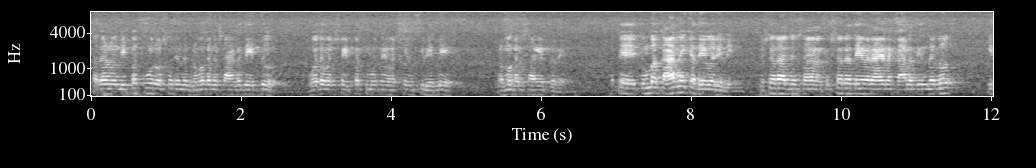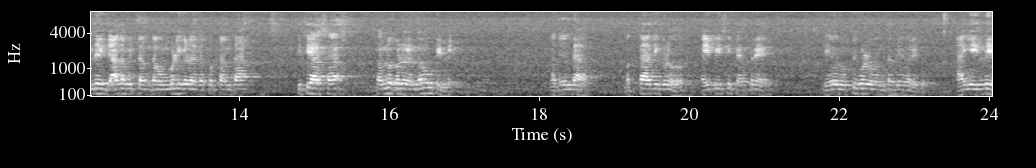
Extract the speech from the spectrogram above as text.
ಸಾಧಾರಣ ಒಂದು ಇಪ್ಪತ್ತ್ಮೂರು ವರ್ಷದಿಂದ ಬ್ರಹ್ಮಕಲಶ ಆಗದೇ ಇದ್ದು, ಹೋದ ವರ್ಷ ಇಪ್ಪತ್ತ್ಮೂರನೇ ವರ್ಷ ಇಲ್ಲಿ ಬ್ರಹ್ಮಕಲಶ ಆಗಿರ್ತದೆ. ಮತ್ತು ತುಂಬ ಕಾರ್ಮಿಕ ದೇವರಿಲ್ಲಿ ಕೃಷ್ಣರಾಜ ದೇವರಾಯನ ಕಾಲದಿಂದಲೂ ಇಲ್ಲಿ ಜಾಗ ಬಿಟ್ಟಂಥ ಉಂಗುಳಿಗಳೆಲ್ಲ ಕೊಟ್ಟಂಥ ಇತಿಹಾಸ ಕಲ್ಲುಗಳು ಎಲ್ಲ ಉಂಟಿಲ್ಲಿ. ಅದರಿಂದ ಭಕ್ತಾದಿಗಳು ಐ ಪಿ ಸಿ ಕರೆದ್ರೆ ದೇವರು ಒಪ್ಪಿಕೊಳ್ಳುವಂಥ ದೇವರಿದು. ಹಾಗೆ ಇಲ್ಲಿ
